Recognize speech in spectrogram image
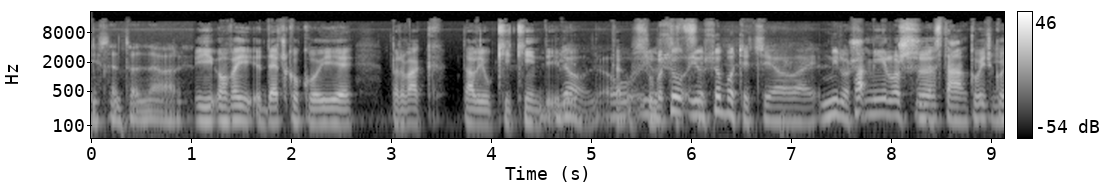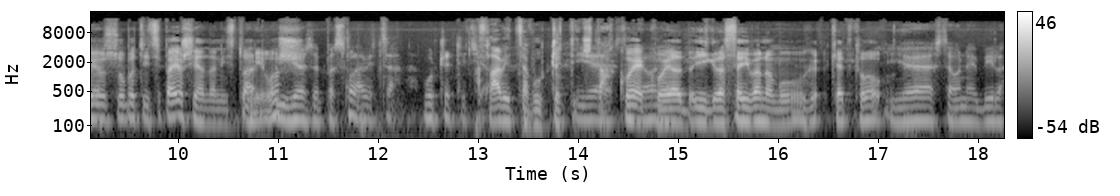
Nisam to znao, ali... I ovaj dečko koji je prvak da li u Kikindi ili tako, u, u i, u, Subotici. I u Subotici, ovaj, Miloš... Pa Miloš Stanković koji je u. Subotici, pa još jedan isto pa, Miloš. Jeste, pa Slavica Vučetić. je. Slavica Vučetić, Jeste, tako je, ona- koja igra sa Ivanom u Cat Claw. Jeste, ona je bila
